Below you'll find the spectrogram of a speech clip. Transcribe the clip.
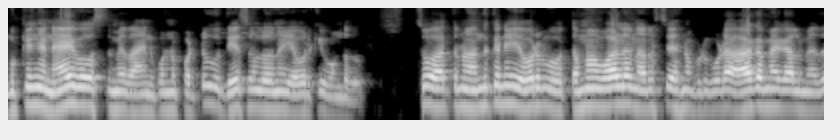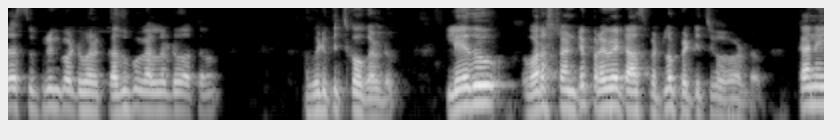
ముఖ్యంగా న్యాయ వ్యవస్థ మీద ఆయనకున్న పట్టు దేశంలోనే ఎవరికీ ఉండదు. సో అతను అందుకని ఎవరు తమ వాళ్ళని అరెస్ట్ చేసినప్పుడు కూడా ఆగమేఘాల మీద సుప్రీంకోర్టు వరకు కదుపుగలడు అతను విడిపించుకోగలడు. లేదు వరస్ట్ అంటే ప్రైవేట్ హాస్పిటల్లో పెట్టించుకోగలడు. కానీ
